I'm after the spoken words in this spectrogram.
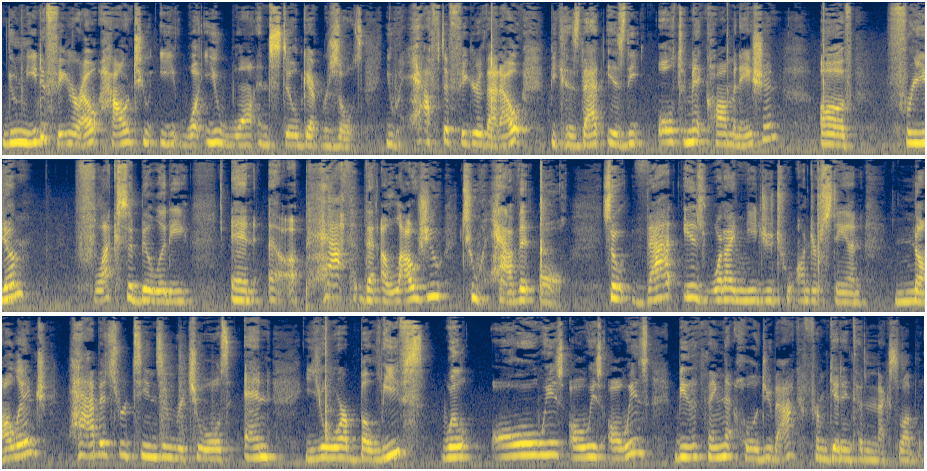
you need to figure out how to eat what you want and still get results. You have to figure that out because that is the ultimate combination of freedom, flexibility, and a path that allows you to have it all. So, that is what I need you to understand knowledge, habits, routines, and rituals, and your beliefs will always, always, always be the thing that holds you back from getting to the next level.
